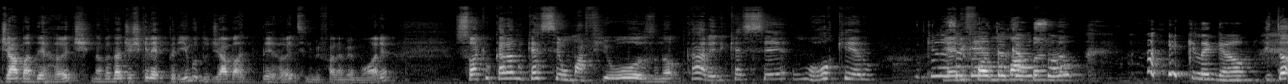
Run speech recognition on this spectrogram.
Jabba the Hutt. Na verdade, acho que ele é primo do Jabba the Hutt, se não me falha a memória. Só que o cara não quer ser um mafioso, não. Cara, ele quer ser um roqueiro. Que e aí ele forma uma banda. que legal. Então,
